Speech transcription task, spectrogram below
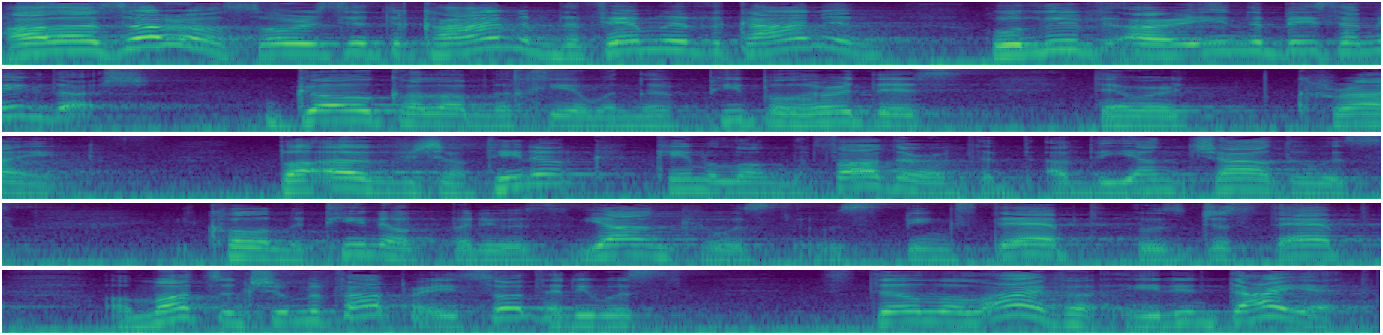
Alazaros, or is it the Kahanim, the family of the Kahanim, who live are in the Beis Hamikdash? Go Kalam Mechia. When the people heard this, they were crying. Ba'av Vishaltinok came along the father of the of the young child who was you call him a tinok, but he was young, who was who was being stabbed, who was just stabbed. He saw that he was still alive. He didn't die yet.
